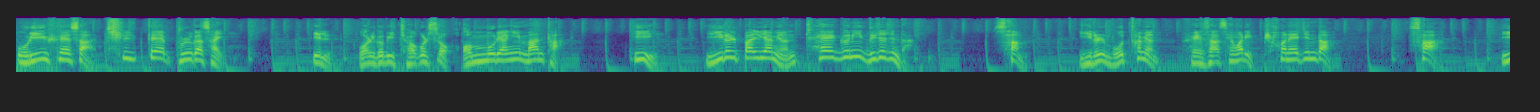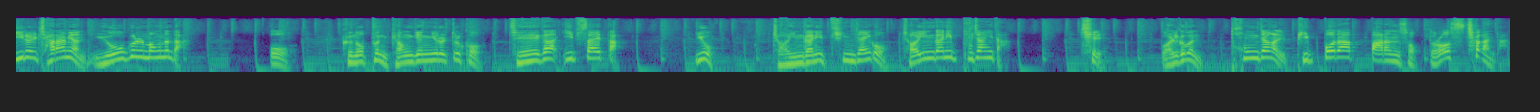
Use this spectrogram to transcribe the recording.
우리 회사 7대 불가사의 1. 월급이 적을수록 업무량이 많다 2. 일을 빨리 하면 퇴근이 늦어진다 3. 일을 못하면 회사 생활이 편해진다 4. 일을 잘하면 욕을 먹는다 5. 그 높은 경쟁률을 뚫고 제가 입사했다 6. 저 인간이 팀장이고 저 인간이 부장이다 7. 월급은 통장을 빛보다 빠른 속도로 스쳐간다.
